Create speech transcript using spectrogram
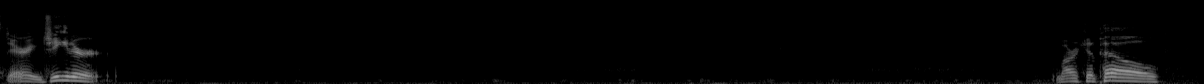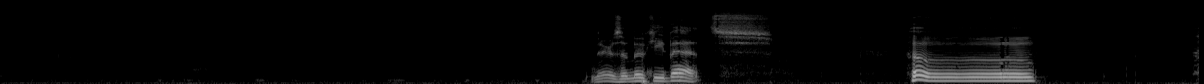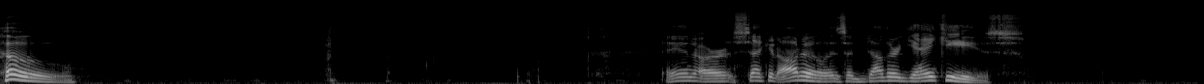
Derek Jeter. Mark Appel. There's a Mookie Betts. Ho. Ho. And our second auto is another Yankees.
